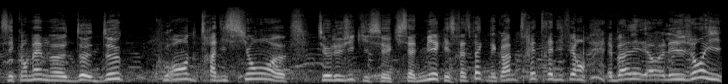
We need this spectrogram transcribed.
c'est quand même deux, deux courant de tradition euh, théologique qui, s'admire, qui se respecte, mais quand même très très différent. Et eh ben les, euh, gens, ils,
